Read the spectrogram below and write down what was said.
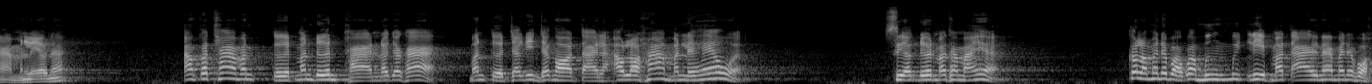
ห้ามมันแล้วนะเอาก็ถ้ามันเกิดมันเดินผ่านเราจะค่ะ มันเกิดจากดินจากงอตายละเอาเราห้ามมันแล้วอะ เสือกเดินมาทำไมอะก็เราไม่ได้บอกว่ามึงรีบมาตายนะไม่ได้บอก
